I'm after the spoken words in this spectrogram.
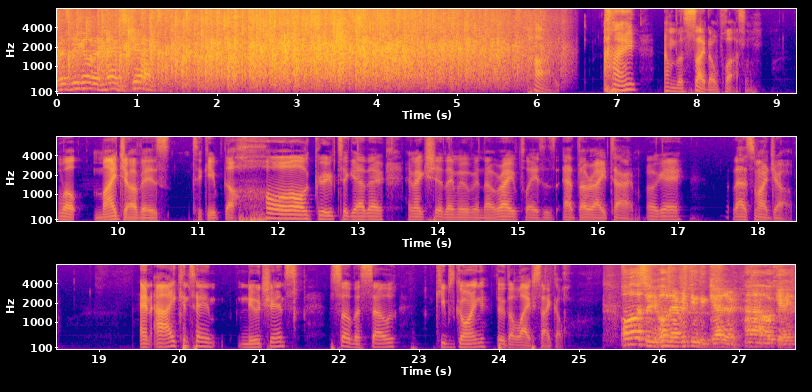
let's bring out our next guest. Hi, I am the cytoplasm. Well, my job is to keep the whole group together and make sure they move in the right places at the right time. Okay? That's my job. And I contain nutrients so the cell keeps going through the life cycle. Oh, so you hold everything together. Ah, okay.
